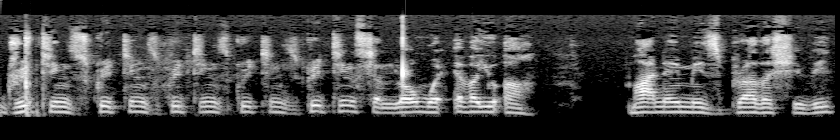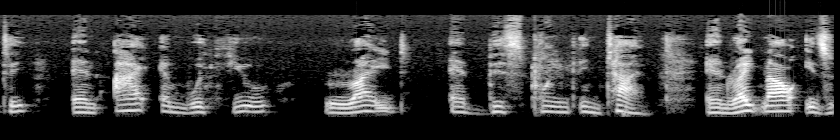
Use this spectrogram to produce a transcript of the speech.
Greetings, greetings, greetings, greetings, greetings, shalom, wherever you are. My name is Brother Shiviti, and I am with you right at this point in time. And right now it's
